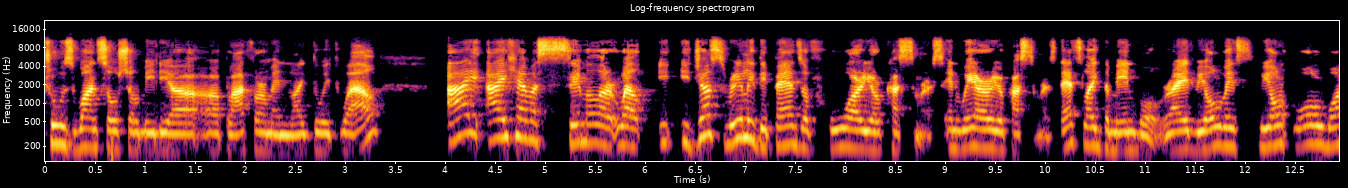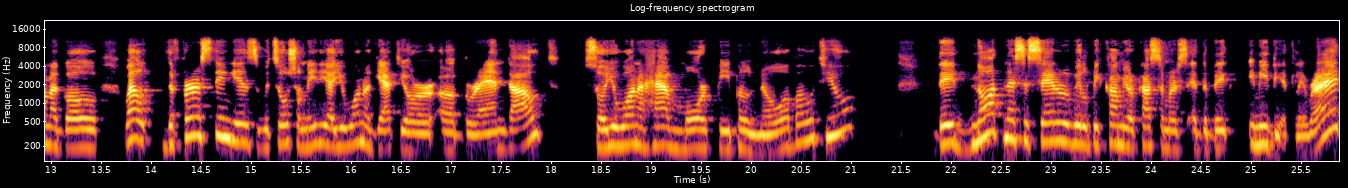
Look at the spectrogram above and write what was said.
choose one social media uh, platform and like do it well. I I have a similar. Well, it, it just really depends of who are your customers and where are your customers. That's like the main goal, right? We always we all, all want to go. Well, the first thing is with social media, you want to get your uh, brand out so you want to have more people know about you. They not necessarily will become your customers at the big immediately right?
